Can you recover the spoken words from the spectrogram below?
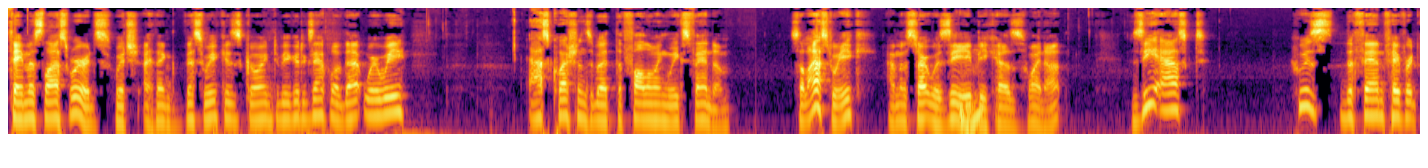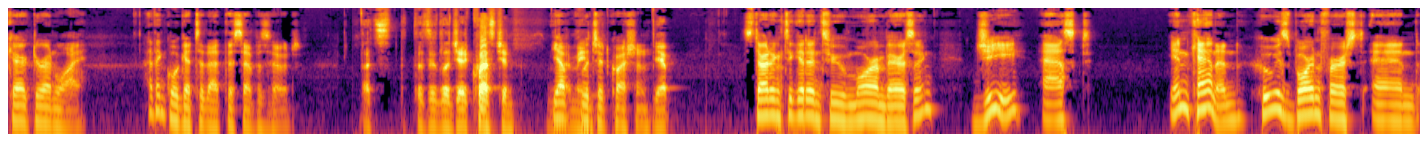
famous last words, which I think this week is going to be a good example of that, where we ask questions about the following week's fandom. So last week I'm going to start with Z mm-hmm. because why not? Z asked, "Who is the fan favorite character and why?" I think we'll get to that this episode. That's that's a legit question. Yep, I mean, legit question. Yep. Starting to get into more embarrassing, G asked, in canon, who is born first and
